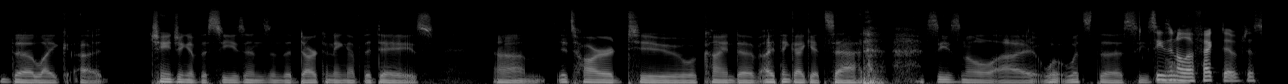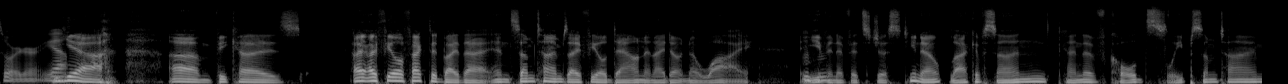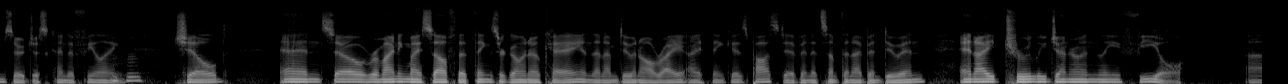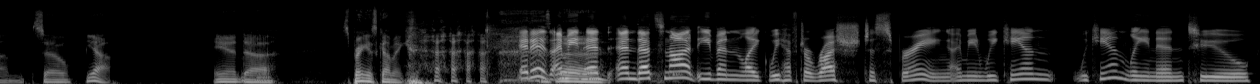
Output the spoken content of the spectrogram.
the like uh, changing of the seasons and the darkening of the days, um, it's hard to kind of. I think I get sad. Seasonal. Uh, what, what's the Seasonal seasonal? affective disorder. Yeah. Yeah, um, because I, I feel affected by that, and sometimes I feel down and I don't know why. Mhm. Even if it's just you know lack of sun, kind of cold sleep sometimes, or just kind of feeling Mhm. chilled. And so reminding myself that things are going okay and that I'm doing all right, I think is positive, and it's something I've been doing, and I truly, genuinely feel. Um, so yeah, and uh, Mhm. Spring is coming. It is. I mean, uh, and and that's not even like we have to rush to spring. I mean, we can we can lean into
